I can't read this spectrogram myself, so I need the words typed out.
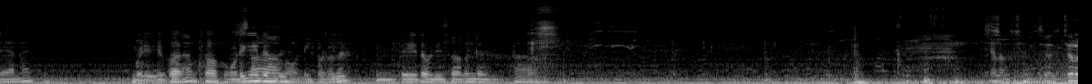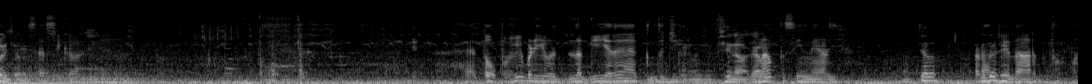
ਰਿਹਾ ਨਾ ਇੱਥੇ। ਬੜੀ ਜੀ ਫਾ ਫਾ ਫੋਨ ਹੀ ਸਾਹ ਕੀਤਾ ਆਉਣ ਡਈ ਪੜ੍ਹਨ। ਤੇ ਇਹ ਤਾਂ ਉਹਦੀ ਸਾਹ ਲੱਗਦੀ ਹਾਂ। ਚਲੋ ਚਲ ਚਲੋ ਚਲੋ ਸਤਿ ਸ਼੍ਰੀ ਅਕਾਲ ਜੀ। ਹੈ ਧੁੱਪ ਵੀ ਬੜੀ ਲੱਗੀ ਹੈ ਤੇ ਇੱਕ ਦੂਜੀ ਗਰਮੀ ਚ ਪਸੀਨਾ ਆ ਗਿਆ। ਨਾ। ਪਸੀਨੇ ਵਾਲੀ। ਚਲੋ ਕੜਾਕੇਦਾਰ ਧੁੱਪ।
